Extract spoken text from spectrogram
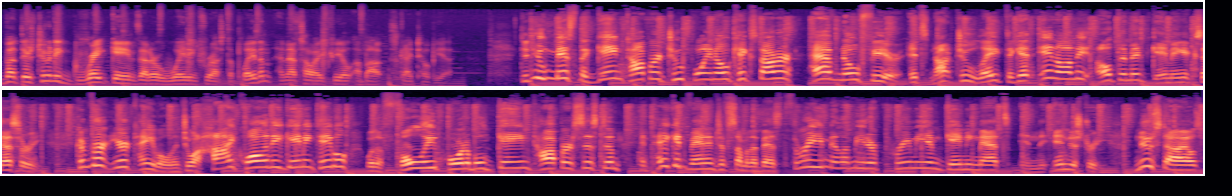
but there's too many great games that are waiting for us to play them, and that's how I feel about Skytopia. Did you miss the Game Topper 2.0 Kickstarter? Have no fear, it's not too late to get in on the ultimate gaming accessory. Convert your table into a high quality gaming table with a fully portable game topper system and take advantage of some of the best 3mm premium gaming mats in the industry. New styles,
